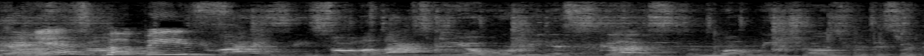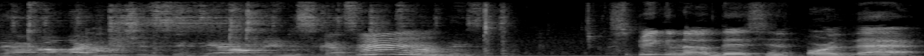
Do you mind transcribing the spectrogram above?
Yes, so puppies. You guys saw the last video where we discussed what we chose for this or that. Felt like we should sit down and discuss what Mm. topics. Speaking of this and or that,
